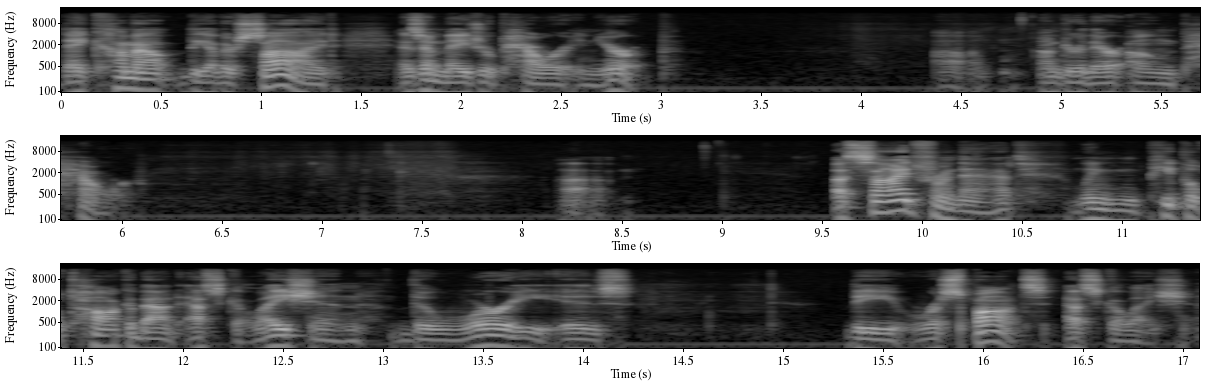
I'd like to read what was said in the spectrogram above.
they come out the other side as a major power in Europe uh, under their own power. Uh, aside from that, when people talk about escalation, the worry is the response escalation.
